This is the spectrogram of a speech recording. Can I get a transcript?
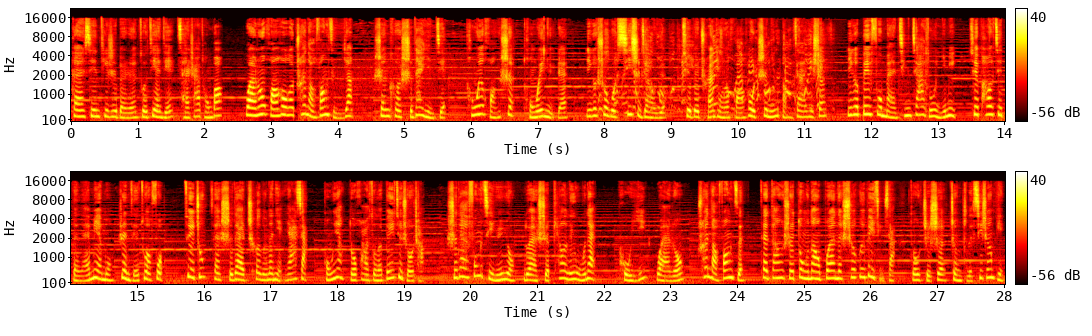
甘心替日本人做间谍，残杀同胞。婉容皇后和川岛芳子一样，深刻时代印记。同为皇室，同为女人，一个受过西式教育，却被传统的皇后之名绑架了一生；一个背负满清家族遗命，却抛弃本来面目，认贼作父。最终在时代车轮的碾压下，同样都化作了悲剧收场。时代风起云涌，乱世飘零无奈。溥仪、婉容、川岛芳子在当时动荡不安的社会背景下，都只是政治的牺牲品，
